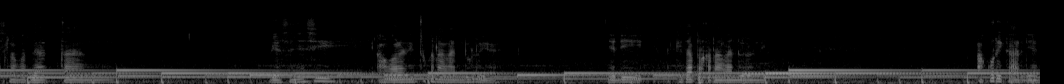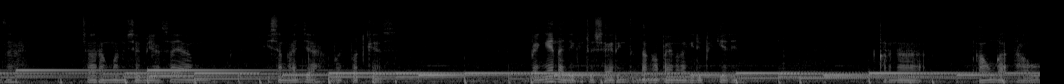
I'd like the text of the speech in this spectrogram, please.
selamat datang. Biasanya sih awalan itu kenalan dulu ya. Jadi kita perkenalan dulu nih. Aku Rika Ardiansah, seorang manusia biasa yang iseng aja buat podcast. Pengen aja gitu sharing tentang apa yang lagi dipikirin. Karena aku nggak tahu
